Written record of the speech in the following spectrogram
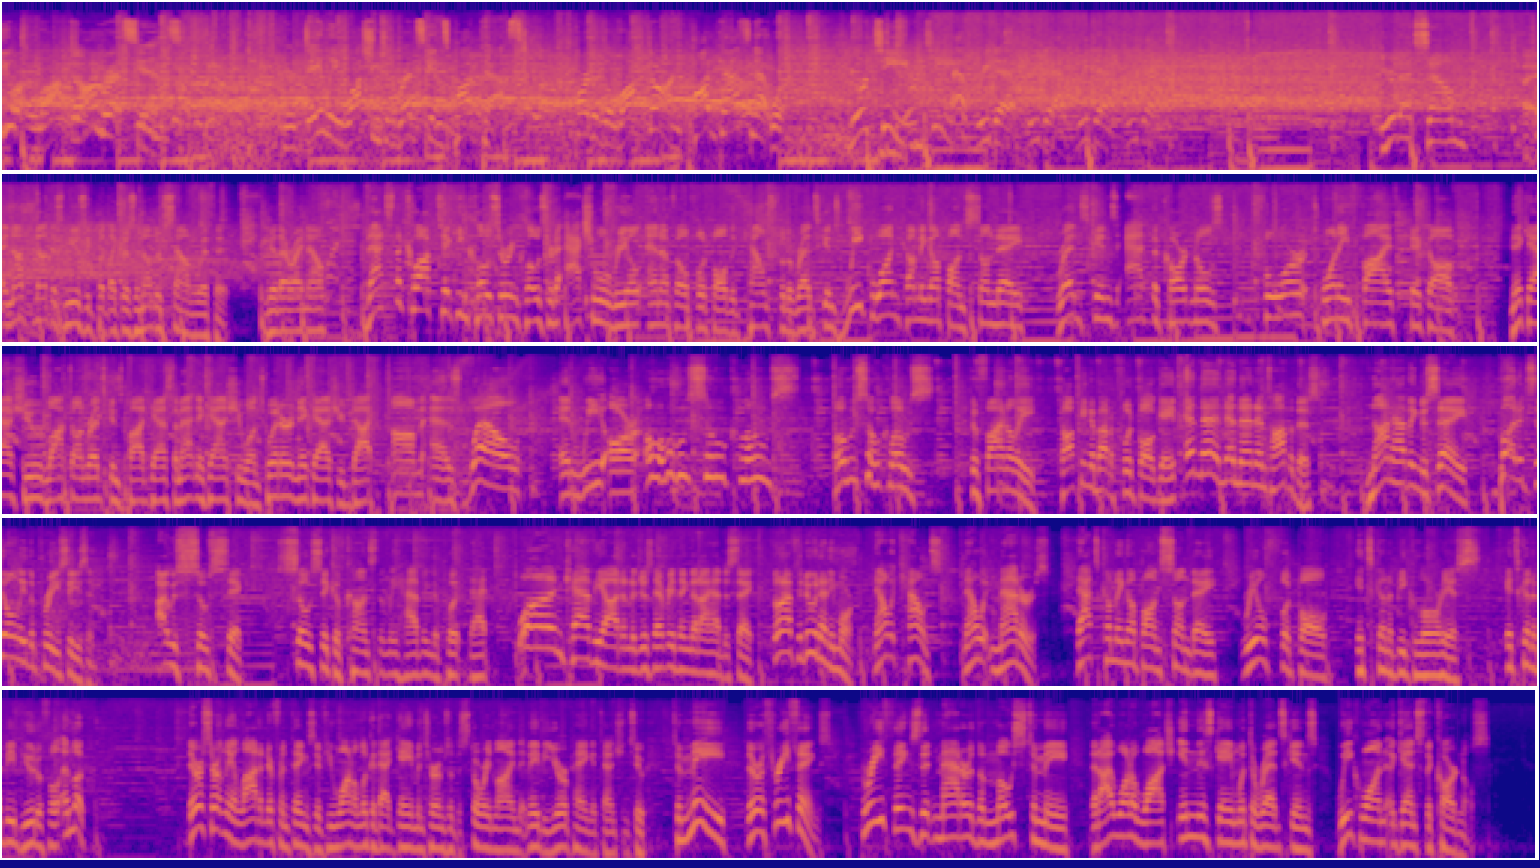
You are Locked On Redskins, your daily Washington Redskins podcast, part of the Locked On Podcast Network. Your team every day, every day, every day, every day. You hear that sound? Uh, and not not this music, but like there's another sound with it. You hear that right now? That's the clock ticking closer and closer to actual real NFL football that counts for the Redskins. Week one coming up on Sunday. Redskins at the Cardinals. 425 kickoff. Nick Ashooh, Locked On Redskins podcast. I'm at Nick Ashooh on Twitter, nickashooh.com as well. And we are oh, oh, oh so close. Oh, oh so close to finally talking about a football game. And then, and then on top of this, not having to say, but it's only the preseason. I was so sick, so sick of constantly having to put that one caveat into just everything that I had to say. Don't have to do it anymore. Now it counts. Now it matters. That's coming up on Sunday. Real football. It's going to be glorious. It's going to be beautiful. And look, there are certainly a lot of different things if you want to look at that game in terms of the storyline that maybe you're paying attention to. To me, there are three things. Three things that matter the most to me that I want to watch in this game with the Redskins, week one against the Cardinals.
